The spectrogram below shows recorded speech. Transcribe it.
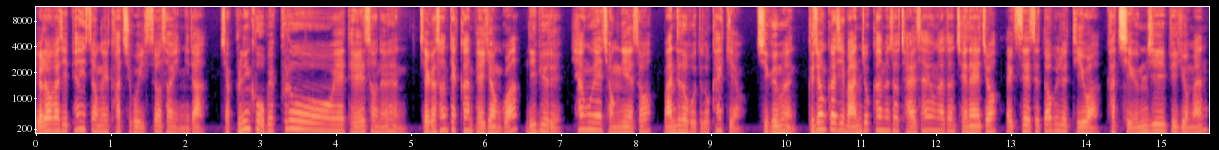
여러가지 편의성을 갖추고 있어서입니다. 자 블링크 500 프로에 대해서는 제가 선택한 배경과 리뷰를 향후에 정리해서 만들어 보도록 할게요. 지금은 그전까지 만족하면서 잘 사용하던 제나이저 XSWD와 같이 음질 비교만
